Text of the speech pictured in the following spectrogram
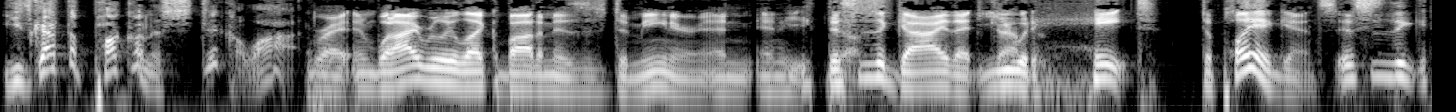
he's got the puck on his stick a lot. Right, and what I really like about him is his demeanor, and and he, this is a guy that you would hate to play against. This is the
